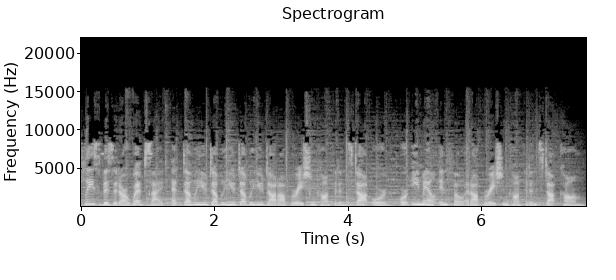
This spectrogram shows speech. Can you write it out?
please visit our website at www.operationconfidence.org or email info at operationconfidence.com.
